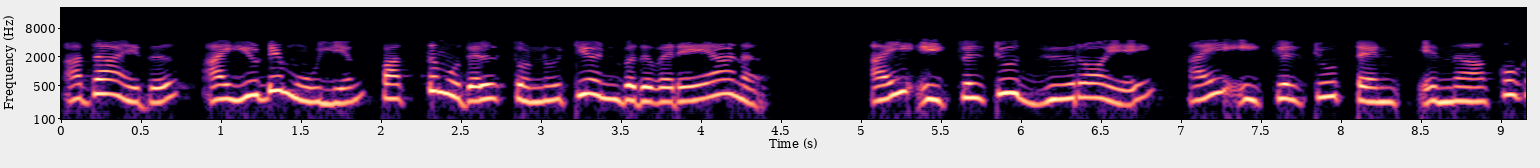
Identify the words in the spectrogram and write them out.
അതായത് i യുടെ മൂല്യം 10 മുതൽ 99 വരെയാണ്. i ഇക്വൽ ടോ 0യെ i ഇക്വൽ ടോ 10 എന്ന് ആക്കുക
